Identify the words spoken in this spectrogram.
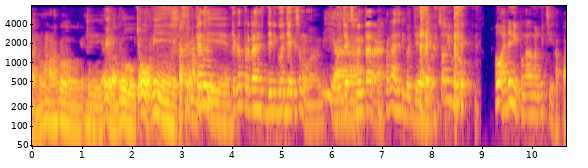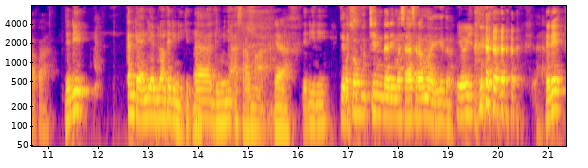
Nggak normal aku gitu. Ayolah bro cowok nih pasti pernah kan bucin. kita pernah jadi gojek semua. Iya. gojek sementara. Pernah jadi gojek. Sorry bro. Oh ada nih pengalaman bucin. Apa apa jadi kan kayak yang dia bilang tadi nih kita dulunya asrama. Ya. Jadi ini jadi kok bucin dari masa asrama kayak gitu? Yoi. jadi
